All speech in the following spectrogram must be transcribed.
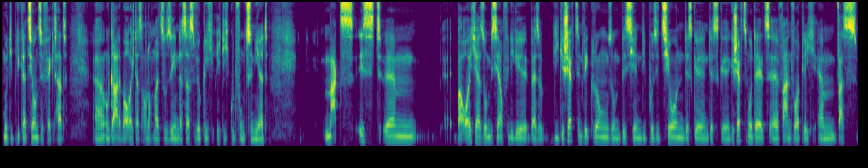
Multiplikationseffekt hat. Äh, und gerade bei euch das auch nochmal zu sehen, dass das wirklich richtig gut funktioniert. Max ist ähm, bei euch ja so ein bisschen auch für die, also die Geschäftsentwicklung, so ein bisschen die Position des, des Geschäftsmodells äh, verantwortlich. Ähm, was,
